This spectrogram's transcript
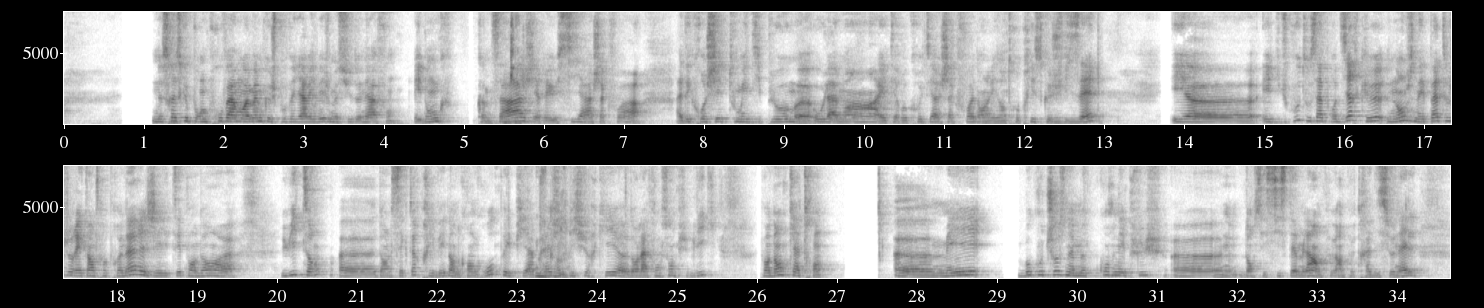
ne serait-ce que pour me prouver à moi-même que je pouvais y arriver, je me suis donnée à fond. Et donc, comme ça, j'ai réussi à, chaque fois à, décrocher tous mes diplômes euh, haut la main, à été recrutée à chaque fois dans les entreprises que je visais. Et, euh, et du coup, tout ça pour dire que non, je n'ai pas toujours été entrepreneur et j'ai été pendant euh, huit ans dans le secteur privé, dans de grands groupes. Et puis après, j'ai bifurqué dans la fonction publique pendant quatre ans. mais beaucoup de choses ne me convenaient plus euh, dans ces systèmes-là un peu, un peu traditionnels,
